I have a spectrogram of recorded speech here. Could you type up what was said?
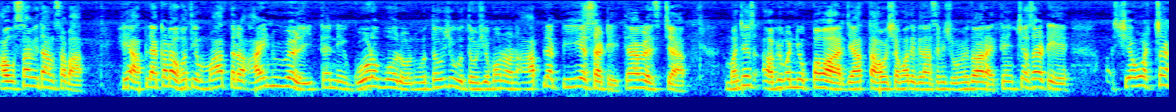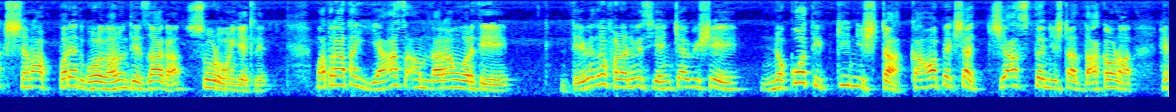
औसा विधानसभा ही आपल्याकडे होती मात्र ऐनवेळी त्यांनी गोड बोलून उद्धवजी उद्धवजी म्हणून आपल्या पीएसाठी त्यावेळेसच्या म्हणजेच अभिमन्यू पवार जे आता औषधामध्ये विधानसभेचे उमेदवार आहेत त्यांच्यासाठी शेवटच्या क्षणापर्यंत घोळ घालून ते जागा सोडवून घेतले. मात्र आता याच आमदारांवरती देवेंद्र फडणवीस यांच्याविषयी नको तितकी निष्ठा कामापेक्षा जास्त निष्ठा दाखवणं हे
